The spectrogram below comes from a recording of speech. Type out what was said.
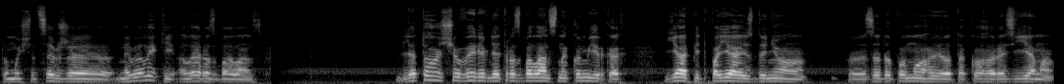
тому що це вже невеликий, але розбаланс. Для того, щоб вирівняти розбаланс на комірках, я підпаяюсь до нього е, за допомогою такого роз'єма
